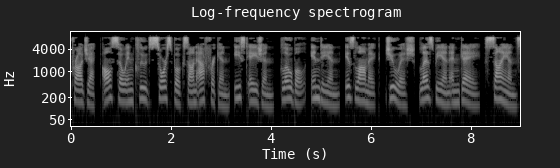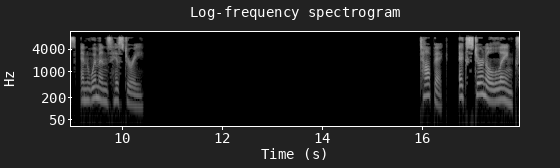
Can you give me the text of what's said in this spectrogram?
project also includes sourcebooks on African, East Asian, Global, Indian, Islamic, Jewish, lesbian and gay, science, and women's history. External links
